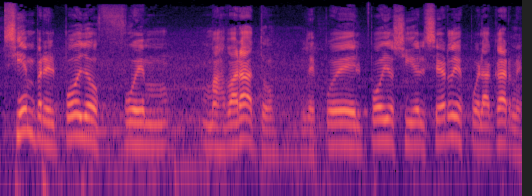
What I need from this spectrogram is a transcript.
Siempre el pollo fue más barato, después el pollo sigue el cerdo y después la carne.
